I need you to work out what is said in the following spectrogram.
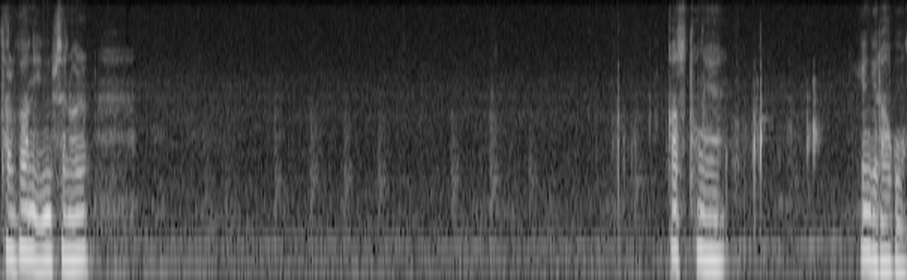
탈거한 인입선을 가스통에 연결하고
